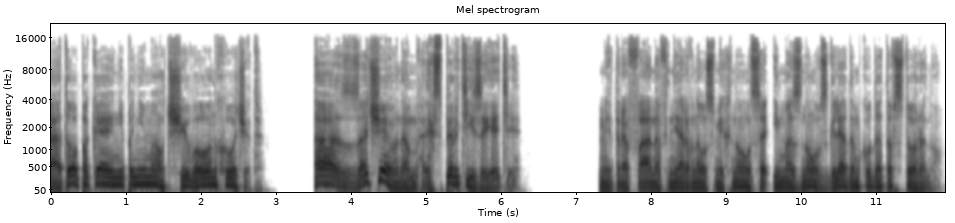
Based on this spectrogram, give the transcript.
А то пока я не понимал, чего он хочет. «А зачем нам экспертизы эти?» Митрофанов нервно усмехнулся и мазнул взглядом куда-то в сторону.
